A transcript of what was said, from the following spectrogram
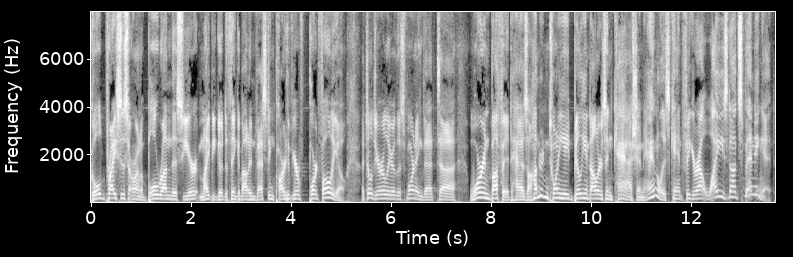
Gold prices are on a bull run this year. It might be good to think about investing part of your portfolio. I told you earlier this morning that uh, Warren Buffett has $128 billion in cash, and analysts can't figure out why he's not spending it.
